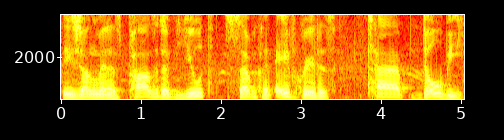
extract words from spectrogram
These young men is positive youth, seventh and eighth graders. Tab Doby.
